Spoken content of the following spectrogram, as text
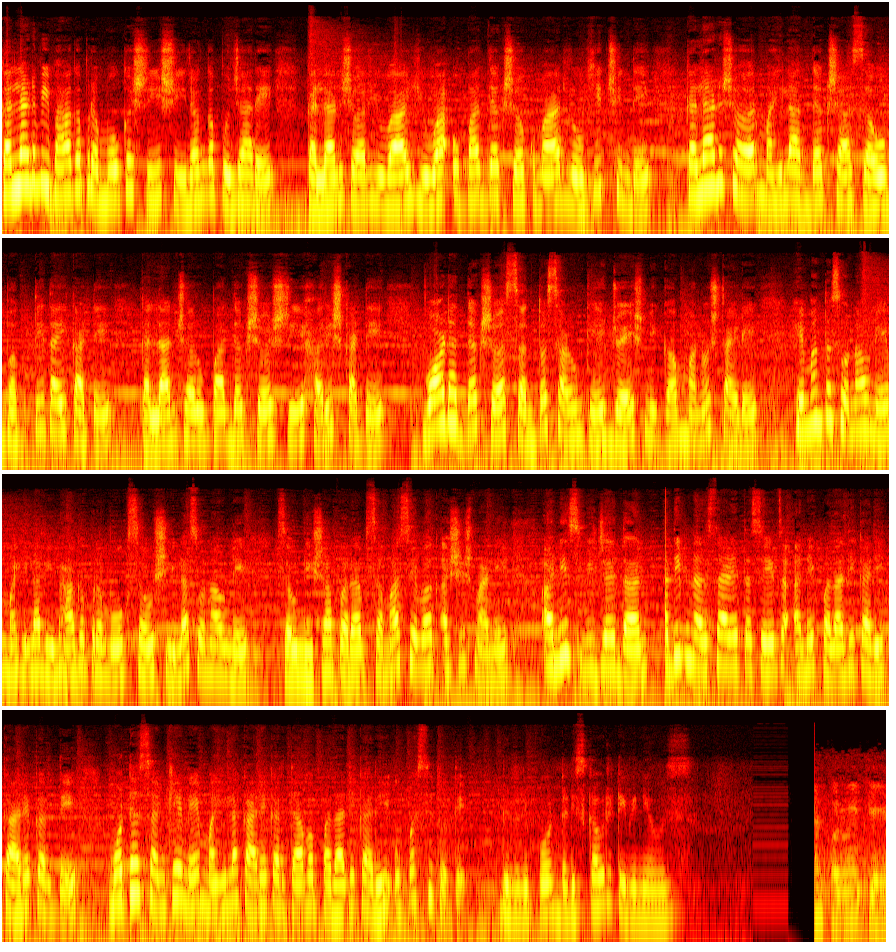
कल्याण विभाग प्रमुख श्री श्रीरंग पुजारे कल्याण शहर युवा युवा उपाध्यक्ष कुमार रोहित शिंदे कल्याण शहर महिला अध्यक्षा सौ भक्तिताई काटे कल्याण शहर उपाध्यक्ष श्री हरीश काटे वॉर्ड अध्यक्ष संतोष साळुंके जयेश निकम मनोज तायडे हेमंत सोनावणे महिला विभाग प्रमुख सौ शीला सोनावणे सौ निशा परब समाजसेवक आशिष माने अनिस विजय दन प्रदीप नरसाळे तसेच अनेक पदाधिकारी कार्यकर्ते मोठ्या संख्येने महिला कार्यकर्त्या व पदाधिकारी उपस्थित होते. Bureau report the discovery TV news. पूर्वीचे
